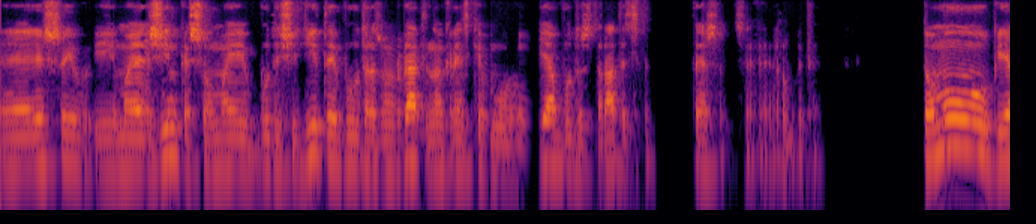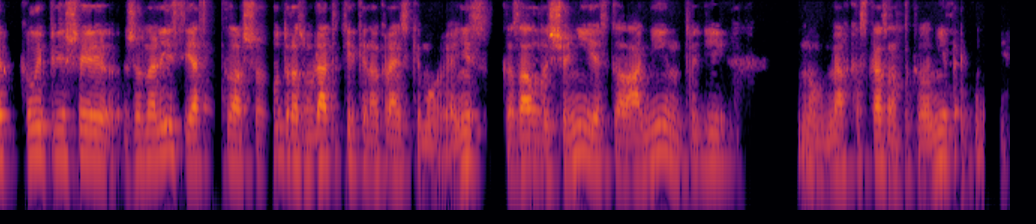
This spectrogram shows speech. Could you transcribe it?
е, рішив, і моя жінка, що мої будущі діти будуть розмовляти на українській мові. Я буду старатися теж це робити. Тому, як коли прийшли журналісти, я сказав, що буду розмовляти тільки на українській мові. Вони сказали, що ні. Я сказав, а ні, ну тоді, ну, м'яко сказано, сказав, ні, так ні.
